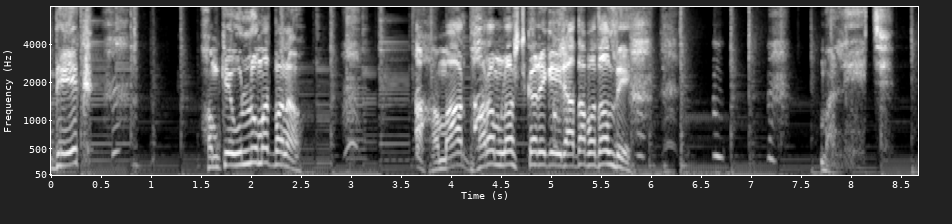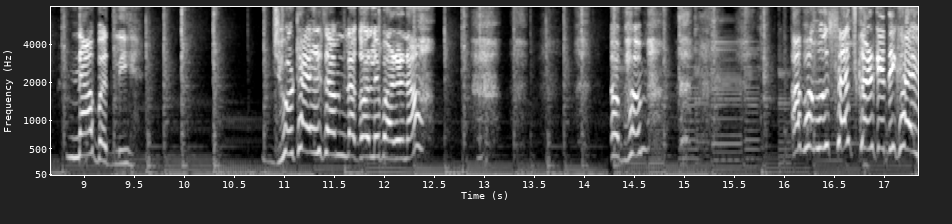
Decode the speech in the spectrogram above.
देख हमके उल्लू मत बनाओ। आ हमार धर्म नष्ट करे के इरादा बदल दे। मलेच। ना बदली। झूठा इल्ज़ाम लगौले बारे ना? अब हम अब हम उस सच करके दिखाई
